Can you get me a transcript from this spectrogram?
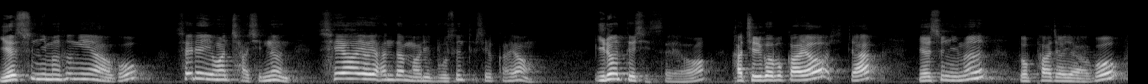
예수님은 흥해야 하고 세례 요한 자신은 쇠하여야 한단 말이 무슨 뜻일까요? 이런 뜻이 있어요. 같이 읽어볼까요? 시작. 예수님은 높아져야 하고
